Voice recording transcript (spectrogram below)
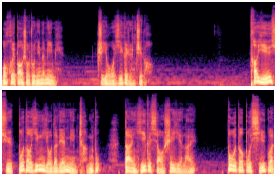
我会保守住您的秘密，只有我一个人知道。”他也许不到应有的怜悯程度，但一个小时以来。不得不习惯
